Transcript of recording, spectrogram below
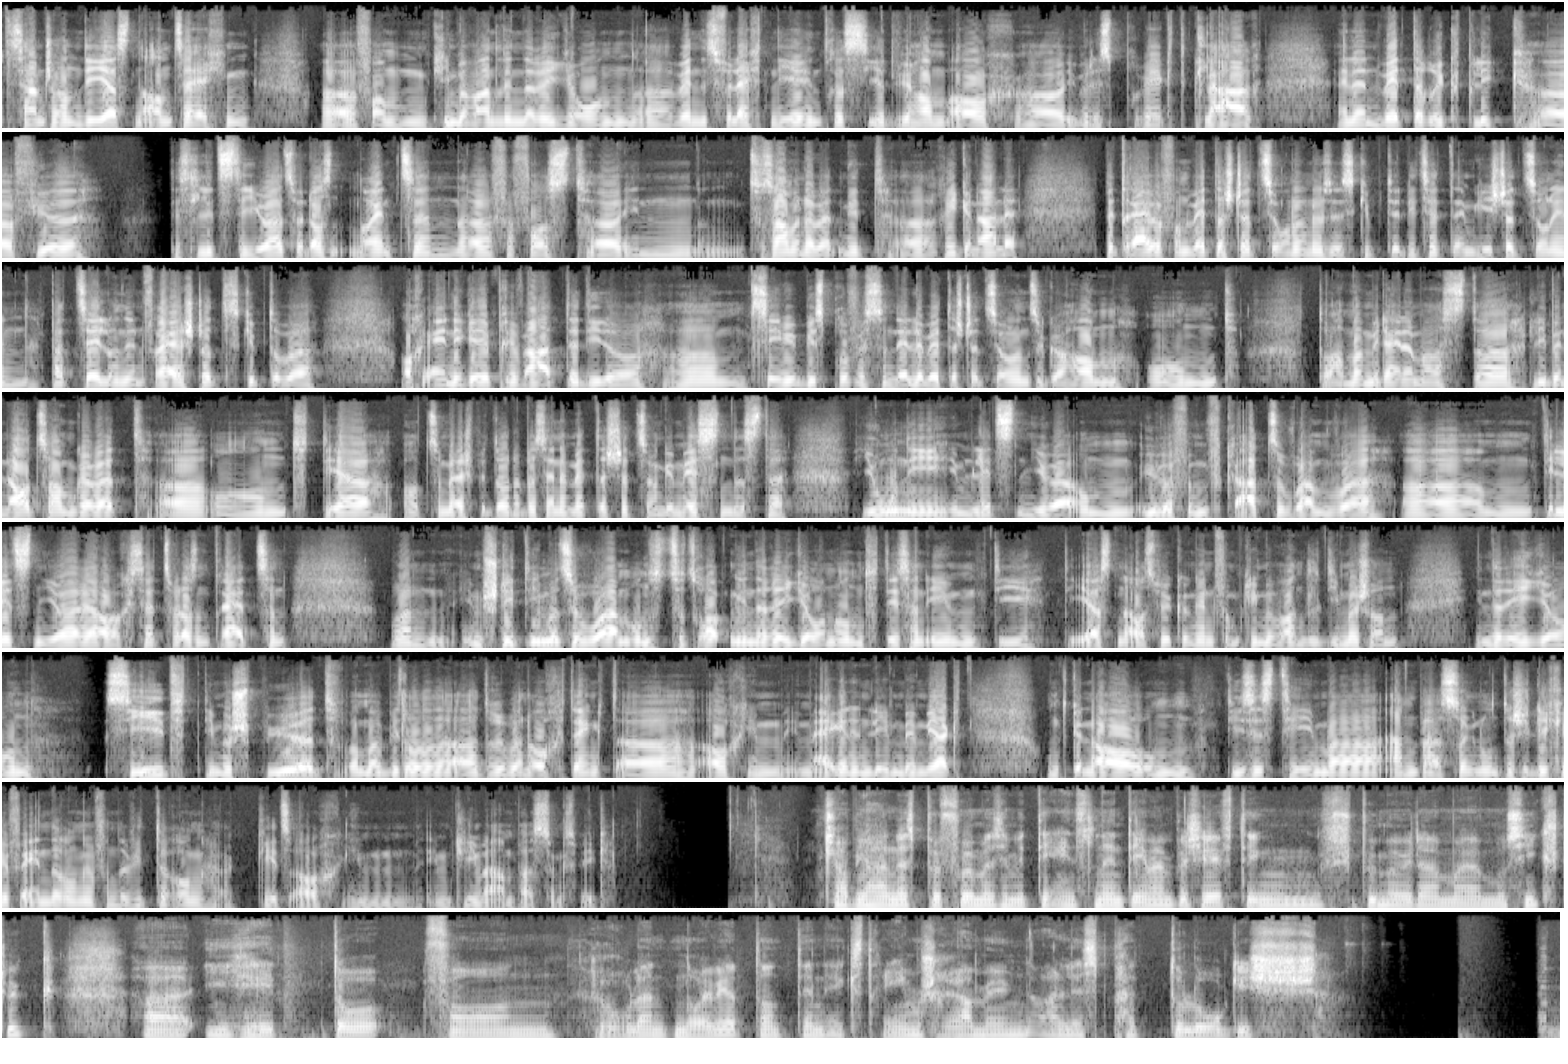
Das sind schon die ersten Anzeichen äh, vom Klimawandel in der Region, äh, wenn es vielleicht näher interessiert. Wir haben auch über das Projekt Klar einen Wetterrückblick für das letzte Jahr 2019 verfasst in Zusammenarbeit mit regionale Betreiber von Wetterstationen. Also es gibt ja die ZMG-Station in Barzell und in Freistadt. Es gibt aber auch einige private, die da ähm, semi- bis professionelle Wetterstationen sogar haben. Und da haben wir mit einem aus der Liebenau zusammengearbeitet äh, und der hat zum Beispiel dort bei seiner Wetterstation gemessen, dass der Juni im letzten Jahr um über 5 Grad zu warm war. Ähm, die letzten Jahre auch seit 2013 waren im Schnitt immer zu warm und zu trocken in der Region und das sind eben die, die ersten Auswirkungen vom Klimawandel, die man schon in der Region sieht, die man spürt, wenn man ein bisschen äh, darüber nachdenkt, äh, auch im, im eigenen Leben bemerkt. Und genau um dieses Thema Anpassungen, unterschiedliche Veränderungen von der Witterung äh, geht es auch im, im Klimaanpassungsweg. Ich glaube, Johannes, bevor wir sich mit den einzelnen Themen beschäftigen, spielen wir wieder mal ein Musikstück. Äh, ich hätte da von Roland Neuwirth und den Extremschrammeln alles pathologisch. Der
